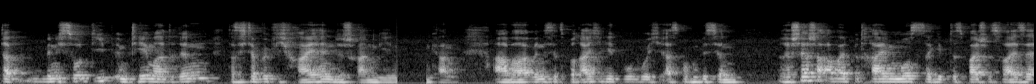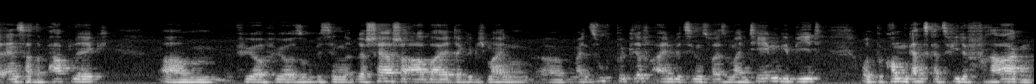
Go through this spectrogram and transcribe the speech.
da bin ich so deep im Thema drin, dass ich da wirklich freihändisch rangehen kann. Aber wenn es jetzt Bereiche gibt, wo, wo ich erst noch ein bisschen Recherchearbeit betreiben muss, da gibt es beispielsweise Answer the Public ähm, für, für so ein bisschen Recherchearbeit. Da gebe ich meinen, äh, meinen Suchbegriff ein, beziehungsweise mein Themengebiet und bekomme ganz, ganz viele Fragen,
